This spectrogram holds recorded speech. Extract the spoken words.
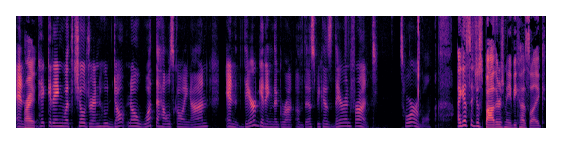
and right. picketing with children who don't know what the hell's going on, and they're getting the grunt of this because they're in front. It's horrible. I guess it just bothers me because, like,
